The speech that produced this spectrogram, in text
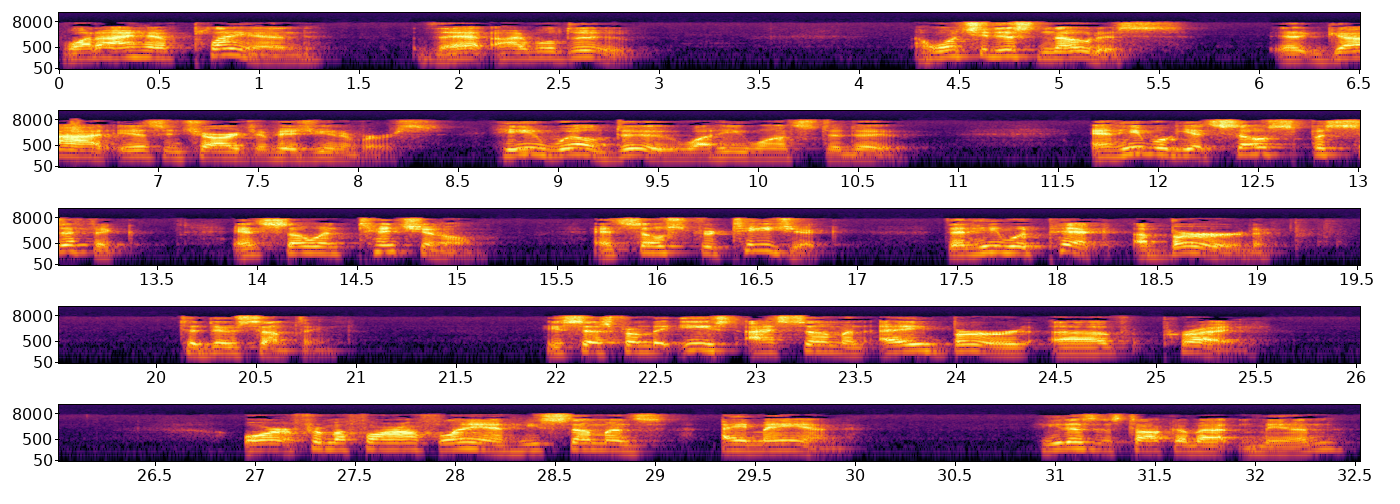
What I have planned, that I will do. I want you to just notice that God is in charge of his universe. He will do what he wants to do. And he will get so specific and so intentional and so strategic that he would pick a bird to do something. He says, From the east I summon a bird of prey. Or from a far off land, he summons a man. He doesn't talk about men.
